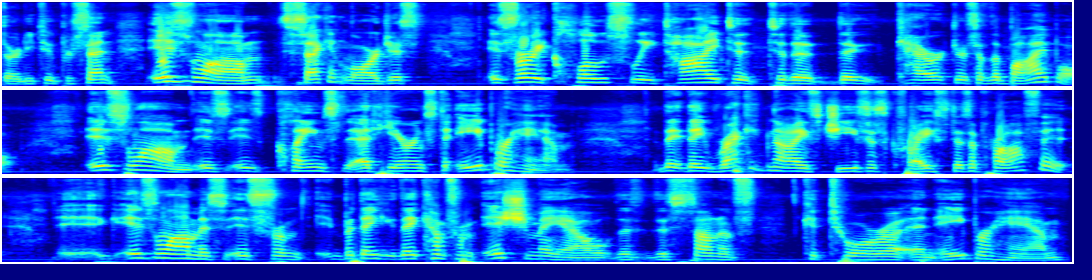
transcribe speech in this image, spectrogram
32%. Islam, second largest, is very closely tied to, to the, the characters of the Bible. Islam is, is claims adherence to Abraham. They, they recognize Jesus Christ as a prophet. Islam is, is from, but they, they come from Ishmael, the, the son of Keturah and Abraham,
